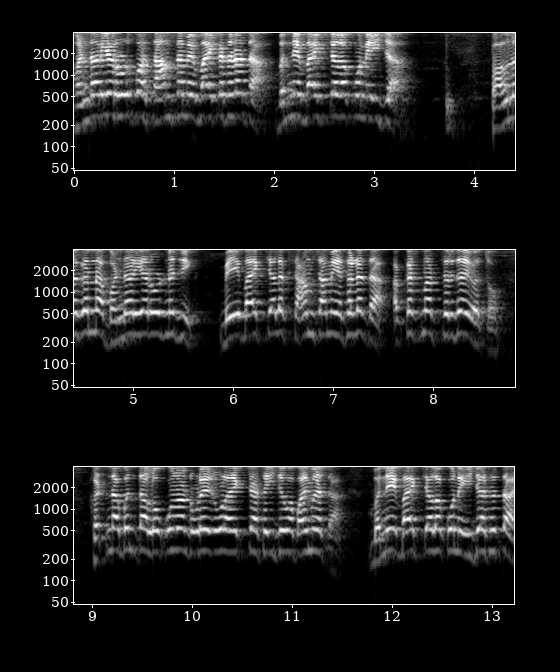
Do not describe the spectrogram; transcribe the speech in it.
ભંડારિયા રોડ પર સામસામે બાઇક અથડાતા બંને બાઇક ચાલકોને ઈજા. ભાવનગરના ભંડારિયા રોડ નજીક બે બાઇક ચાલક સામસામે અથડાતા અકસ્માત સર્જાયો હતો. ઘટના બનતા લોકોના ટોળે ટોળા એકઠા થઈ જવા પામ્યા હતા. બંને બાઇક ચાલકોને ઈજા થતા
